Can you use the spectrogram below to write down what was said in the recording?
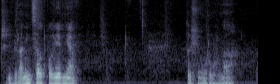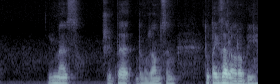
czyli granice odpowiednie. To się równa limes przy t dążącym. Tutaj 0 robi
